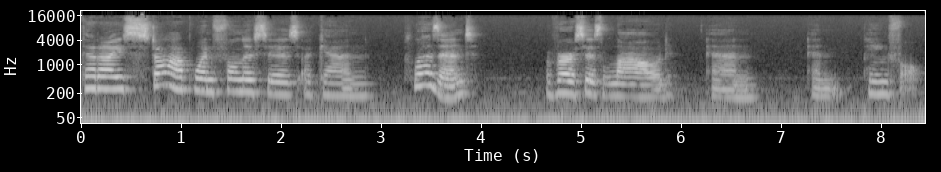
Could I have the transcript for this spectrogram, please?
that I stop when fullness is again pleasant versus loud and and painful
